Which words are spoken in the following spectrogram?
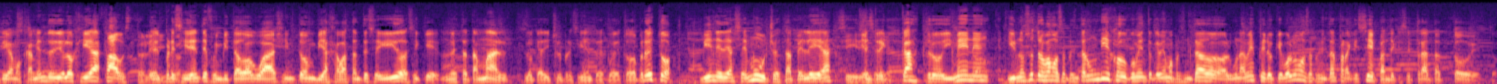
digamos, cambiando de ideología, Fausto le el dijo. presidente fue invitado a Washington, viaja bastante seguido, así que no está tan mal lo que ha dicho el presidente después de todo. Pero esto viene de hace mucho, esta pelea Sí, entre. Castro y Menem, y nosotros vamos a presentar un viejo documento que habíamos presentado alguna vez, pero que volvemos a presentar para que sepan de qué se trata todo esto.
